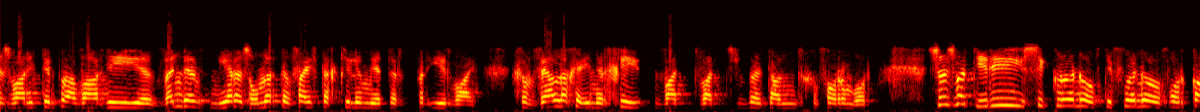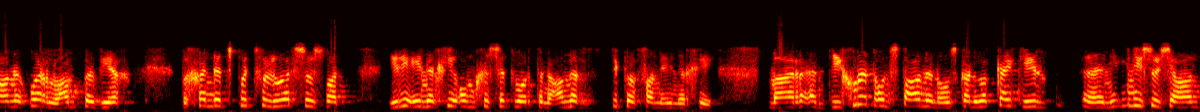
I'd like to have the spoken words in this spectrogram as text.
is waar die tempo waar die winde meer as 150 km per uur waai. Geweldige energie wat wat dan gevorm word. Soos wat hierdie siklone of tifone of orkane oor land beweeg, begin dit spoed verloor soos wat hierdie energie omgesit word in 'n ander tipe van energie. Maar uh, die groot ontstaan en ons kan ook kyk hier uh, in die Indiese Oseaan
